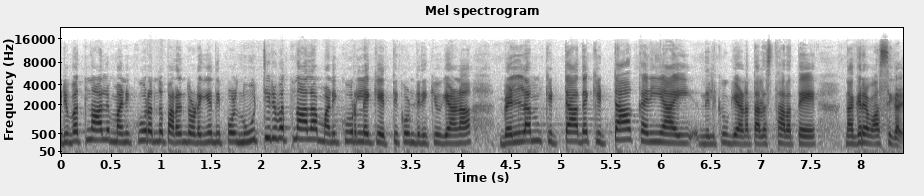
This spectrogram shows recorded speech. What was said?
ഇരുപത്തിനാല് മണിക്കൂർ എന്ന് പറഞ്ഞു തുടങ്ങിയത് ഇപ്പോൾ നൂറ്റി ഇരുപത്തിനാലാം മണിക്കൂറിലേക്ക് എത്തിക്കൊണ്ടിരിക്കുകയാണ്. വെള്ളം കിട്ടാതെ കിട്ടാക്കനിയായി നിൽക്കുകയാണ് തലസ്ഥാനത്തെ നഗരവാസികൾ.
